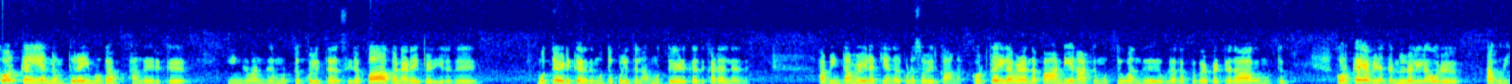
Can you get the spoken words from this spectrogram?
கொர்க்கை என்னும் துறைமுகம் அங்கே இருக்கு. இங்கே வந்து முத்து குளித்தல் சிறப்பாக நடைபெறுகிறது. முத்து எடுக்கிறது. முத்து குளித்தல்னா முத்து எடுக்கிறது கடல்ல இருந்து. அப்படின்னு தமிழ் இலக்கியங்கள் கூட சொல்லியிருக்காங்க. கொற்கையில் விழுந்த பாண்டிய நாட்டு முத்து வந்து உலக புகழ்பெற்றதாக முத்து. கொற்கை அப்படின்னா திருநெல்வேலியில் ஒரு பகுதி.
